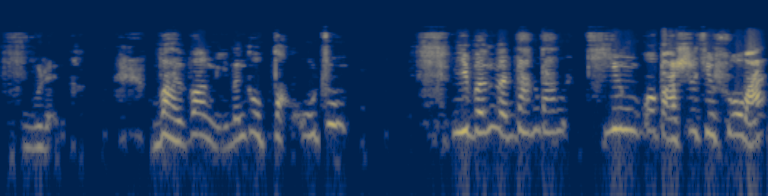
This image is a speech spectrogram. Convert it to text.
夫人啊，万望你能够保重，你稳稳当当听我把事情说完。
